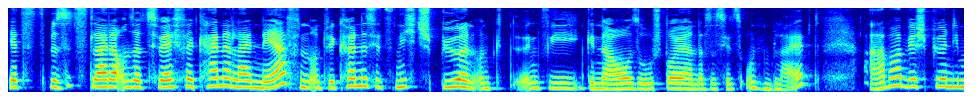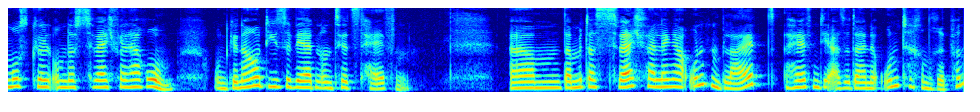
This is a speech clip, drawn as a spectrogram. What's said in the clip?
Jetzt besitzt leider unser Zwerchfell keinerlei Nerven und wir können es jetzt nicht spüren und irgendwie genau so steuern, dass es jetzt unten bleibt. Aber wir spüren die Muskeln um das Zwerchfell herum und genau diese werden uns jetzt helfen. Ähm, damit das Zwerchfell länger unten bleibt, helfen dir also deine unteren Rippen,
